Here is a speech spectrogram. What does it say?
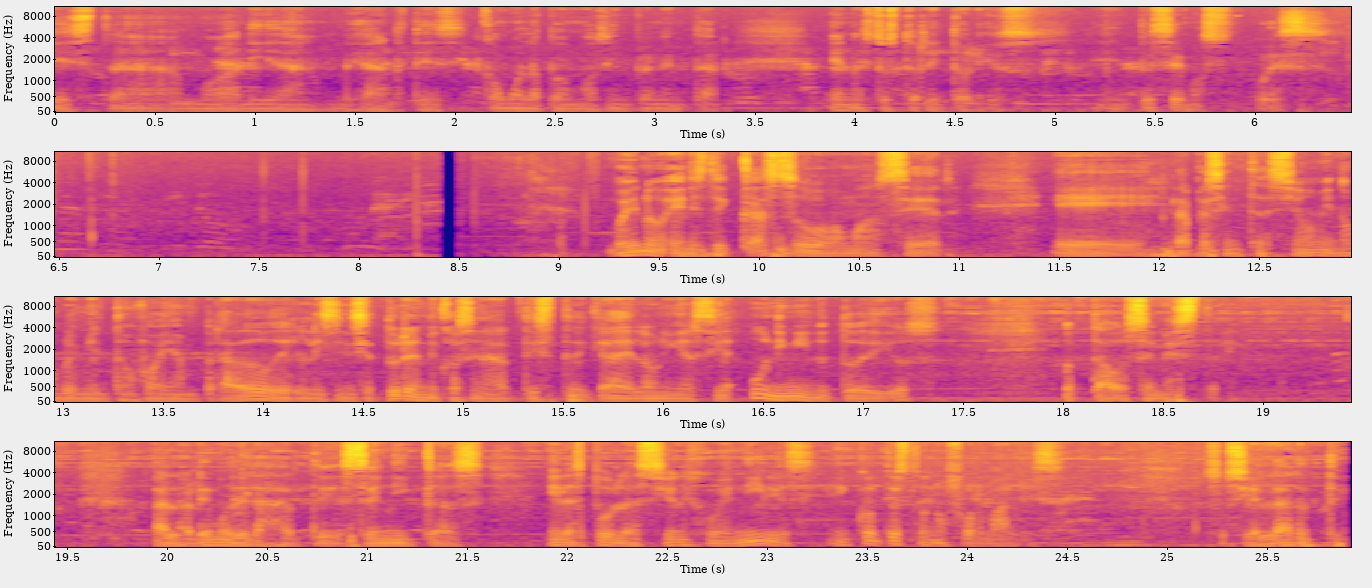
esta modalidad de artes y cómo la podemos implementar en nuestros territorios. Empecemos pues. Bueno, en este caso vamos a hacer eh, la presentación. Mi nombre es Milton Fabián Prado, de la licenciatura en Educación Artística de la Universidad Uniminuto de Dios, octavo semestre. Hablaremos de las artes escénicas en las poblaciones juveniles en contextos no formales. Social arte,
